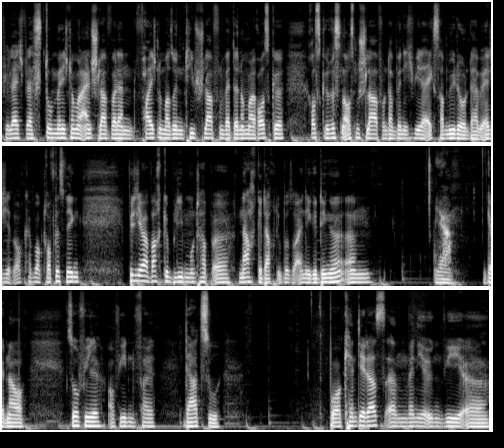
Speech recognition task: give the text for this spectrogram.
Vielleicht wäre es dumm, wenn ich nochmal einschlafe, weil dann falle ich nochmal so in den Tiefschlaf und werde dann nochmal rausge rausgerissen aus dem Schlaf und dann bin ich wieder extra müde und da hätte ich jetzt auch keinen Bock drauf. Deswegen bin ich aber wach geblieben und habe äh, nachgedacht über so einige Dinge. Ähm, ja, genau. So viel auf jeden Fall dazu. Boah, kennt ihr das, ähm, wenn ihr irgendwie äh,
